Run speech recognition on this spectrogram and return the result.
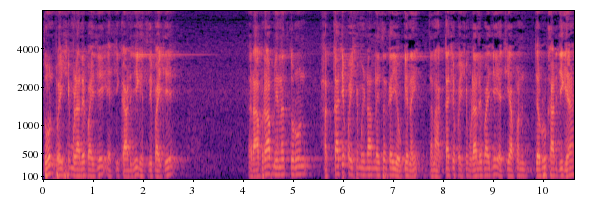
दोन पैसे मिळाले पाहिजे याची काळजी घेतली पाहिजे. राबराब मेहनत करून हक्काचे पैसे मिळणार नाही तर काही योग्य नाही. त्यांना हक्काचे पैसे मिळाले पाहिजे याची आपण जरूर काळजी घ्या.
